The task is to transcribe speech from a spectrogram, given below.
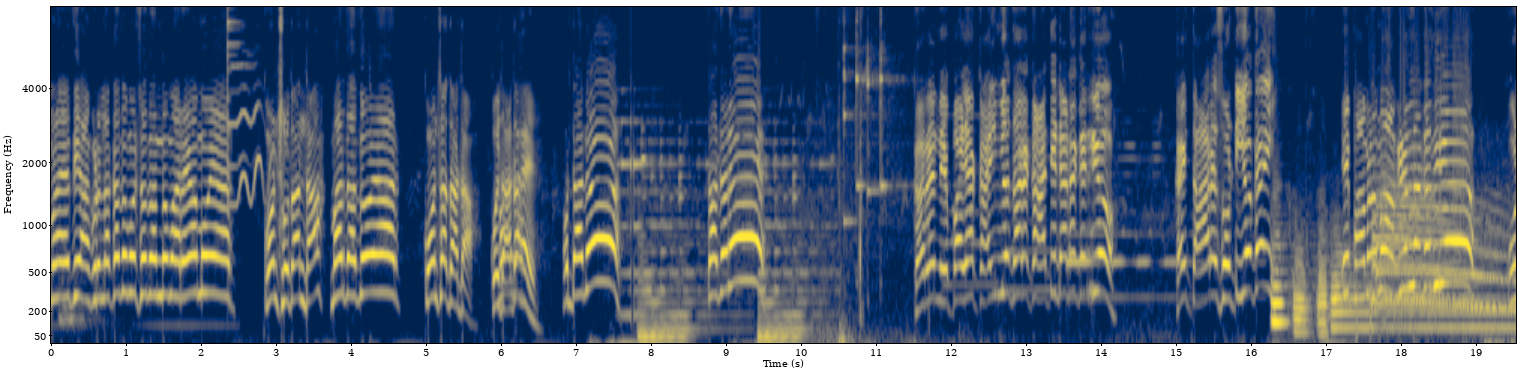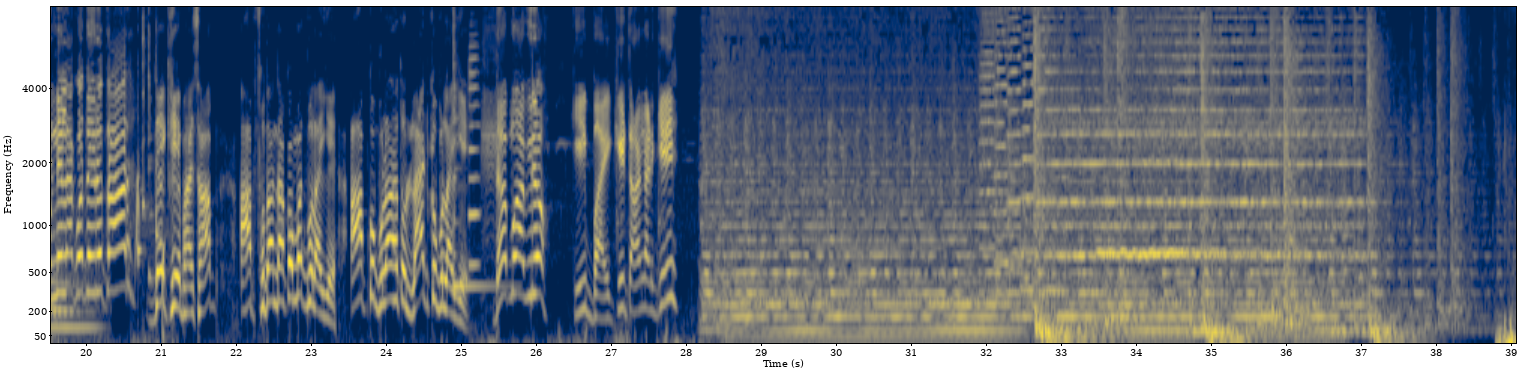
ऐसी लगा तो मैं सुधान दो मारेगा मो यार। कौन शोधान था मार दादो यार। कौन सा दादा? कोई दादा है? और दादा! दादा रे! करे नेपाळ्या काही बी थारे काती डाटा कर रियो काही तारे सोटियो काही? ये पामड़ा में आंकड़े लगा दी रे। कुंडी लागवा दे रो तार? देखिए भाई साहब आप सुदानदा को मत बुलाइए। आपको बुलाना है तो लाइट को बुलाइए। डब रो की टांग आणकी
